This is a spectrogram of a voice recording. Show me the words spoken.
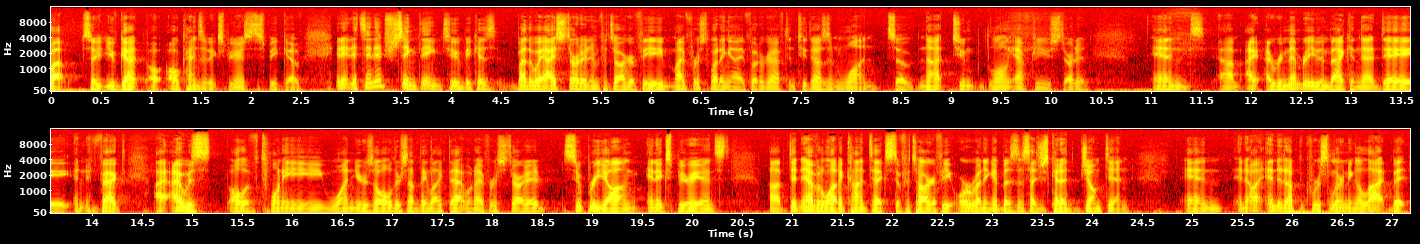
Wow. So you've got all, all, kinds of experience to speak of. And it, it's an interesting thing, too, because, by the way, I started in photography. My first wedding I photographed in 2001, so not too long after you started. And um, I, I, remember even back in that day, and in fact, I, I, was all of 21 years old or something like that when I first started, super young, inexperienced, uh, didn't have a lot of context to photography or running a business. I just kind of jumped in and, and I ended up, of course, learning a lot. But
